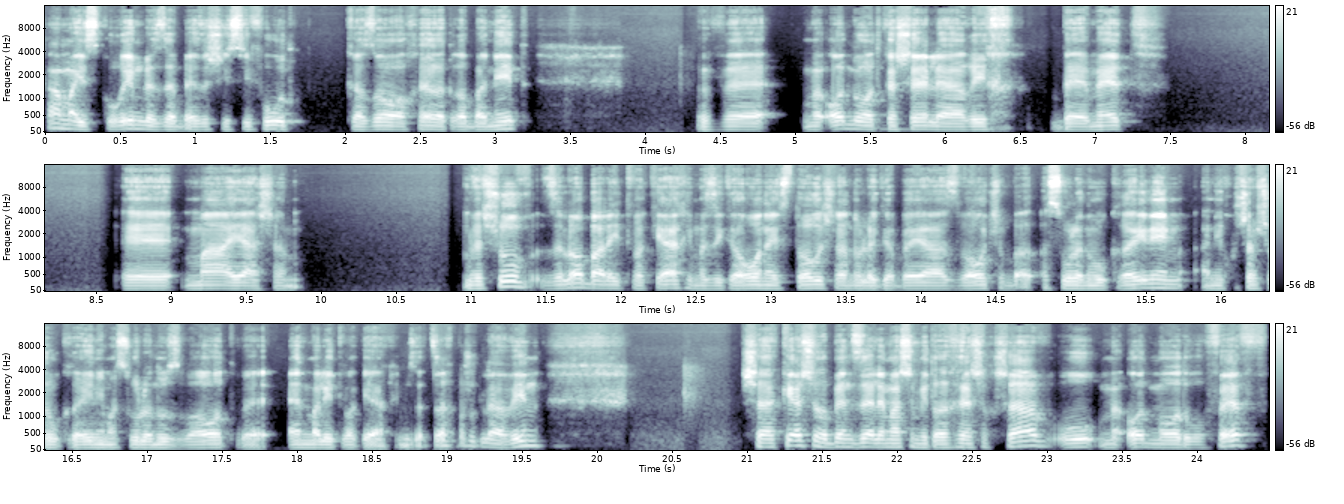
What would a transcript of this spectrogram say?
כמה אזכורים לזה באיזושהי ספרות כזו או אחרת רבנית, ומאוד מאוד קשה להעריך באמת אה, מה היה שם. ושוב, זה לא בא להתווכח עם הזיכרון ההיסטורי שלנו לגבי הזוועות שעשו לנו אוקראינים, אני חושב שהאוקראינים עשו לנו זוועות ואין מה להתווכח עם זה, צריך פשוט להבין שהקשר בין זה למה שמתרחש עכשיו הוא מאוד מאוד רופף,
